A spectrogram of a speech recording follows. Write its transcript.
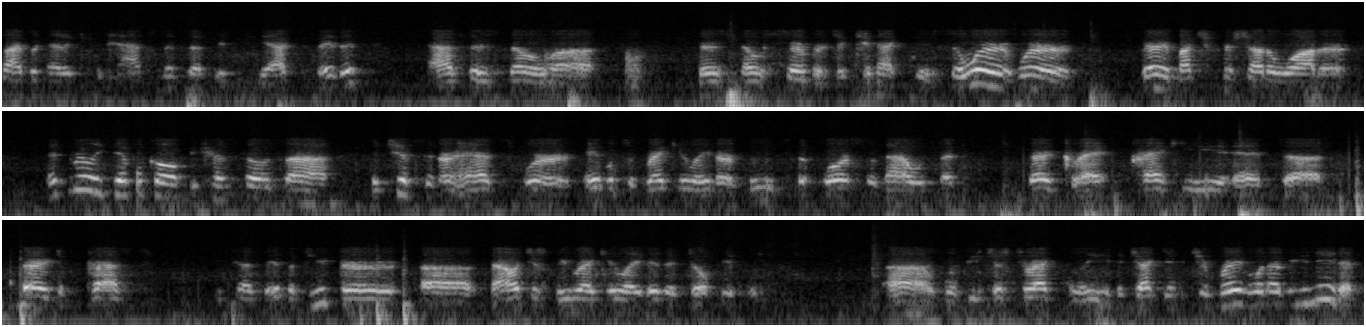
cybernetic enhancements have been deactivated, as there's no uh, there's no server to connect to. So we're we're very much fish out of water. It's really difficult because those uh, the chips in our heads were able to regulate our moods before, so now we've been very cra- cranky and uh, very depressed because in the future uh, that would just be regulated and dopamine uh, would be just directly injected into your brain whenever you need it.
